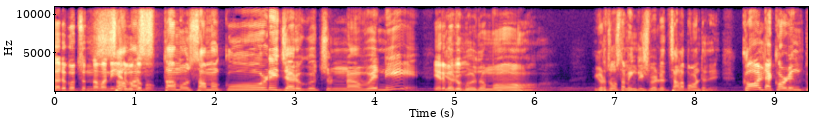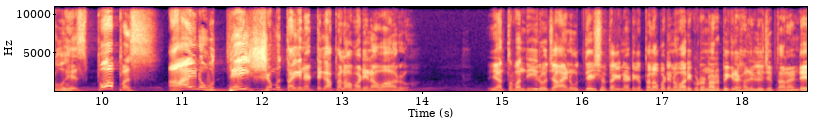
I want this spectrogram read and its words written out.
జరుగుచున్నవని సమస్తము సమకూడి జరుగుచున్నవని ఎరుగుదుము. ఇక్కడ చూస్తాం ఇంగ్లీష్ మీడియం చాలా బాగుంటుంది. Called according to his purpose ఆయన ఉద్దేశము తగినట్టుగా పిలవబడిన వారు. ఎంతమంది ఈరోజు ఆయన ఉద్దేశం తగినట్టుగా పిలవబడిన వారు ఇక్కడ ఉన్నారు? బిగ్ర హలీలు చెప్తారండి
